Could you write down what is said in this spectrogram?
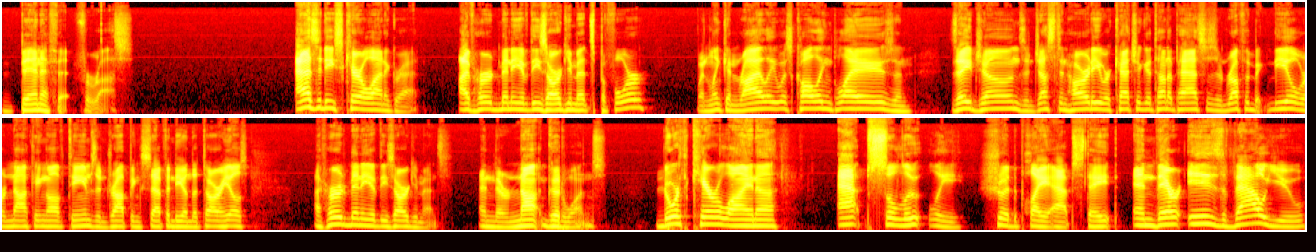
benefit for us. As an East Carolina grad, I've heard many of these arguments before when Lincoln Riley was calling plays and Zay Jones and Justin Hardy were catching a ton of passes and Ruffin McNeill were knocking off teams and dropping 70 on the Tar Heels. I've heard many of these arguments, and they're not good ones. North Carolina absolutely should play App State, and there is value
